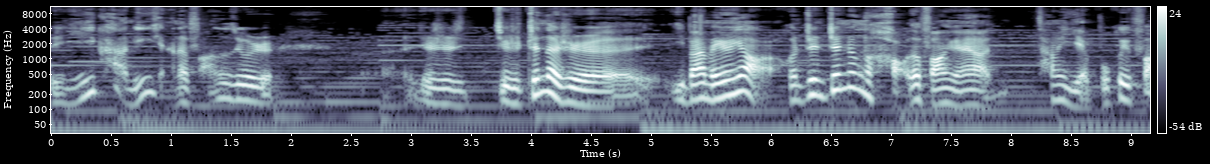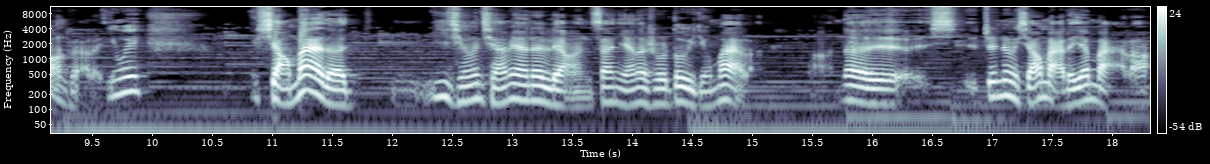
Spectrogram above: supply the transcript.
你一看明显的房子就是，呃，就是就是真的是一般没人要，或真真正的好的房源啊，他们也不会放出来了，因为想卖的，疫情前面那两三年的时候都已经卖了啊，那真正想买的也买了。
